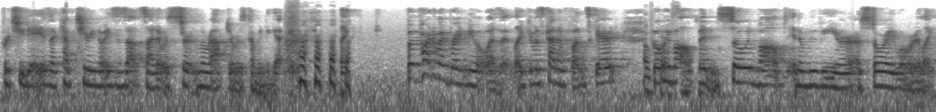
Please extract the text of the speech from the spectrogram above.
For two days i kept hearing noises outside. I was certain the raptor was coming to get me. Like, but part of my brain knew it wasn't. Like it was kind of fun scared. Of but we've all been so involved in a movie or a story where we're like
